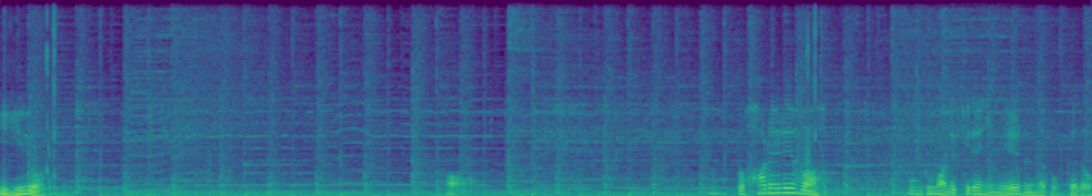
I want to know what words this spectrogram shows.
家あと晴れれば、奥まで綺麗に見えるんだろうけど。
